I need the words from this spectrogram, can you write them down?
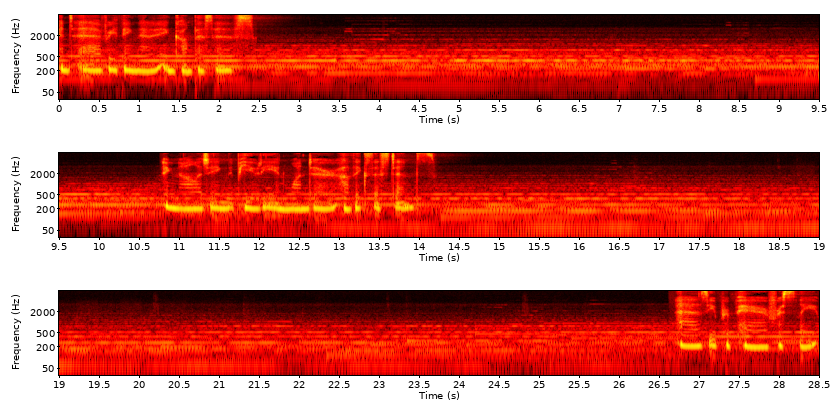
and everything that it encompasses. Acknowledging the beauty and wonder of existence. as you prepare for sleep,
